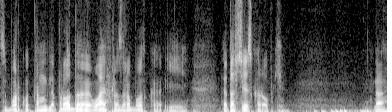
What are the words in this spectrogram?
сборку там для прода, лайф разработка, и это все из коробки. Да.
